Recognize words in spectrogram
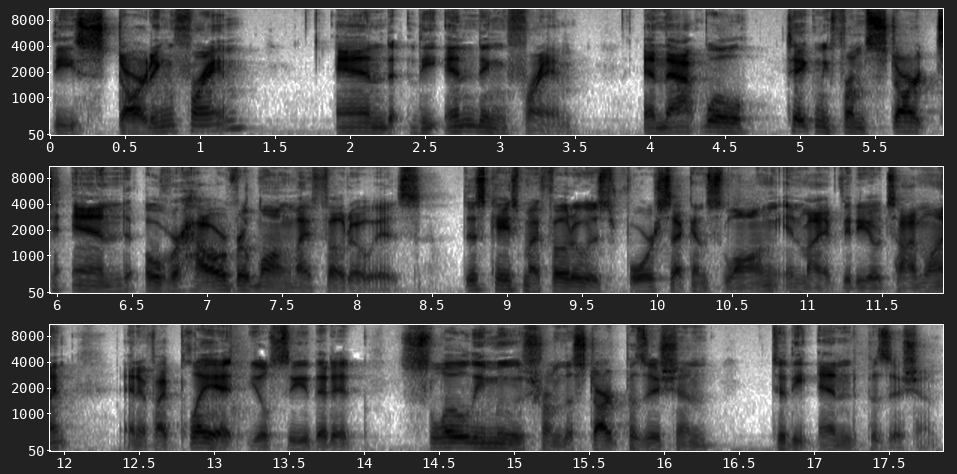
the starting frame and the ending frame. And that will take me from start to end over however long my photo is. This case, my photo is four seconds long in my video timeline. And if I play it, you'll see that it slowly moves from the start position to the end position.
